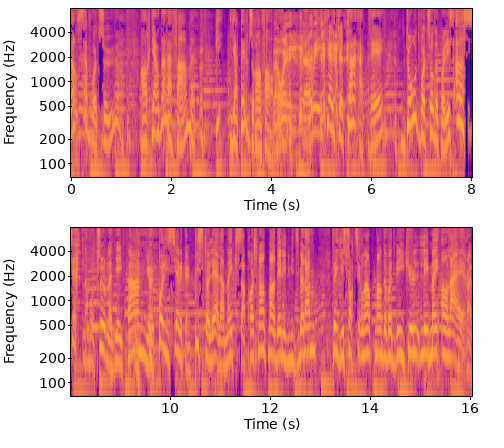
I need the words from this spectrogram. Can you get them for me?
dans sa voiture en regardant la femme, puis il appelle du renfort. Ben ouais. Ben oui. Quelque temps après, d'autres voitures de police encerclent la voiture de la vieille femme. Il y a un policier avec un pistolet à la main qui s'approche lentement d'elle et lui dit Madame, veuillez sortir lentement de votre véhicule, les mains en l'air.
